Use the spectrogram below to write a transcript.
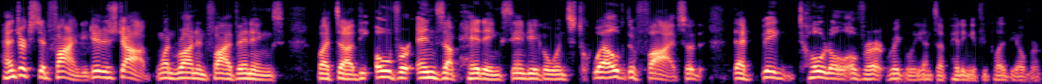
Hendricks did fine. He did his job, one run in five innings, but uh, the over ends up hitting. San Diego wins 12 to 5. So th- that big total over at Wrigley ends up hitting if you played the over.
